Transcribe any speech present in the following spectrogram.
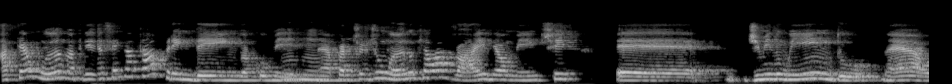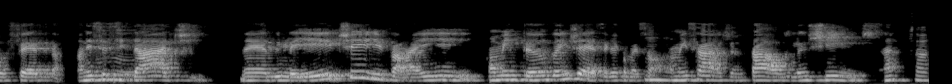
até um ano, a criança ainda está aprendendo a comer. Uhum. Né? A partir de um ano que ela vai realmente é, diminuindo né, a oferta, a necessidade uhum né, do leite e vai aumentando a ingesta, que começa uhum. a mensagem, tal, os lanchinhos, né? Tá.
